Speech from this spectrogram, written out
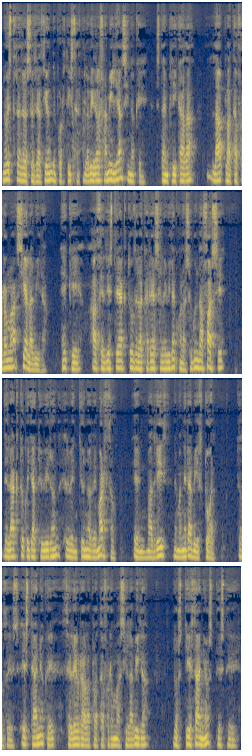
nuestra de la Asociación Deportistas por la Vida de la Familia, sino que está implicada la plataforma Sí a la Vida, ¿eh? que hace de este acto de la carrera Sí a la Vida con la segunda fase del acto que ya tuvieron el 21 de marzo en Madrid de manera virtual. Entonces, este año que celebra la plataforma Sí a la Vida, los 10 años desde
